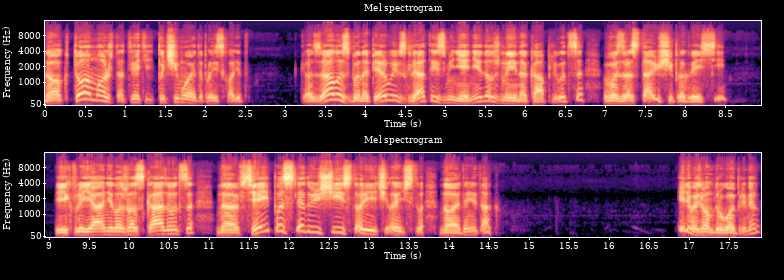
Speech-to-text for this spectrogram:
Но кто может ответить, почему это происходит? Казалось бы, на первый взгляд изменения должны накапливаться в возрастающей прогрессии. Их влияние должно сказываться на всей последующей истории человечества, но это не так. Или возьмем другой пример.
